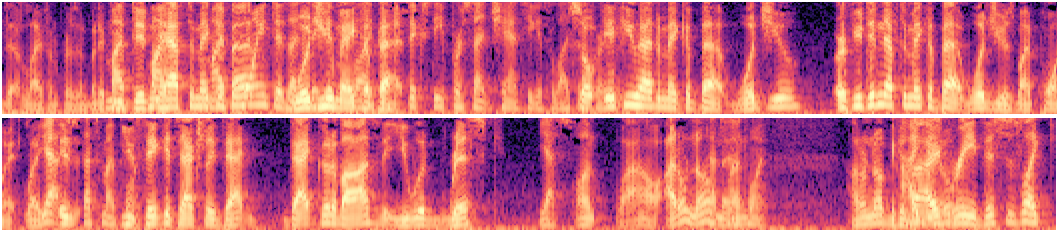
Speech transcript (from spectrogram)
that life in prison. But if my, you didn't my- have to make a bet, point is, I would think you it's make like a bet? Sixty percent chance he gets life. So in prison. if you had to make a bet, would you? Or if you didn't have to make a bet, would you? Is my point. Like, Yes, is- that's my You think it's actually that that good of odds that you would risk? Yes. On wow, I don't know. That's my man. point. I don't know because I I, agree. This is like,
